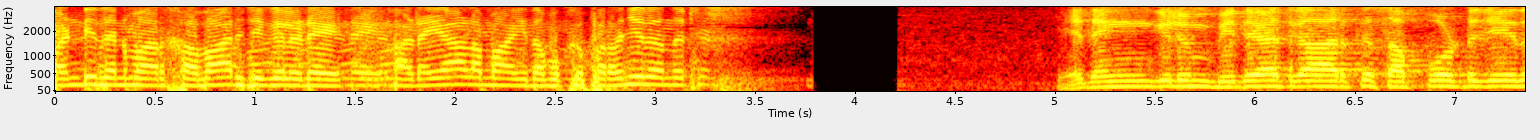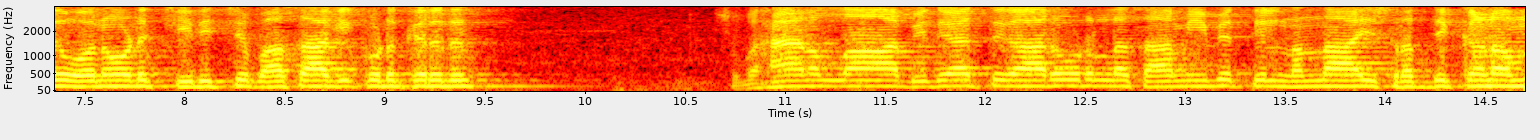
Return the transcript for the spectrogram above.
പണ്ഡിതന്മാർ ഹവാർജികളുടെ അടയാളമായി നമുക്ക് പറഞ്ഞു തന്നിട്ടുണ്ട്. ഏതെങ്കിലും വിദേശകാർക്ക് സപ്പോർട്ട് ചെയ്ത് ഓനോട് ചിരിച്ച് പാസാക്കി കൊടുക്കരുത്. സുബഹാനല്ലാ വിദേശകാരോടുള്ള സാമീപ്യത്തിൽ നന്നായി ശ്രദ്ധിക്കണം.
